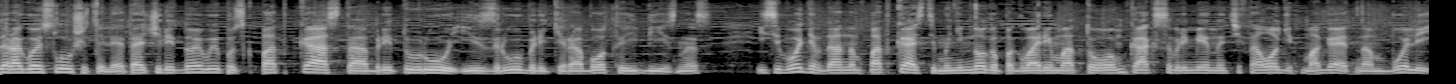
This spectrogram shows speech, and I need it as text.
дорогой слушатель! Это очередной выпуск подкаста «Абритуру» из рубрики «Работа и бизнес». И сегодня в данном подкасте мы немного поговорим о том, как современные технологии помогают нам более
